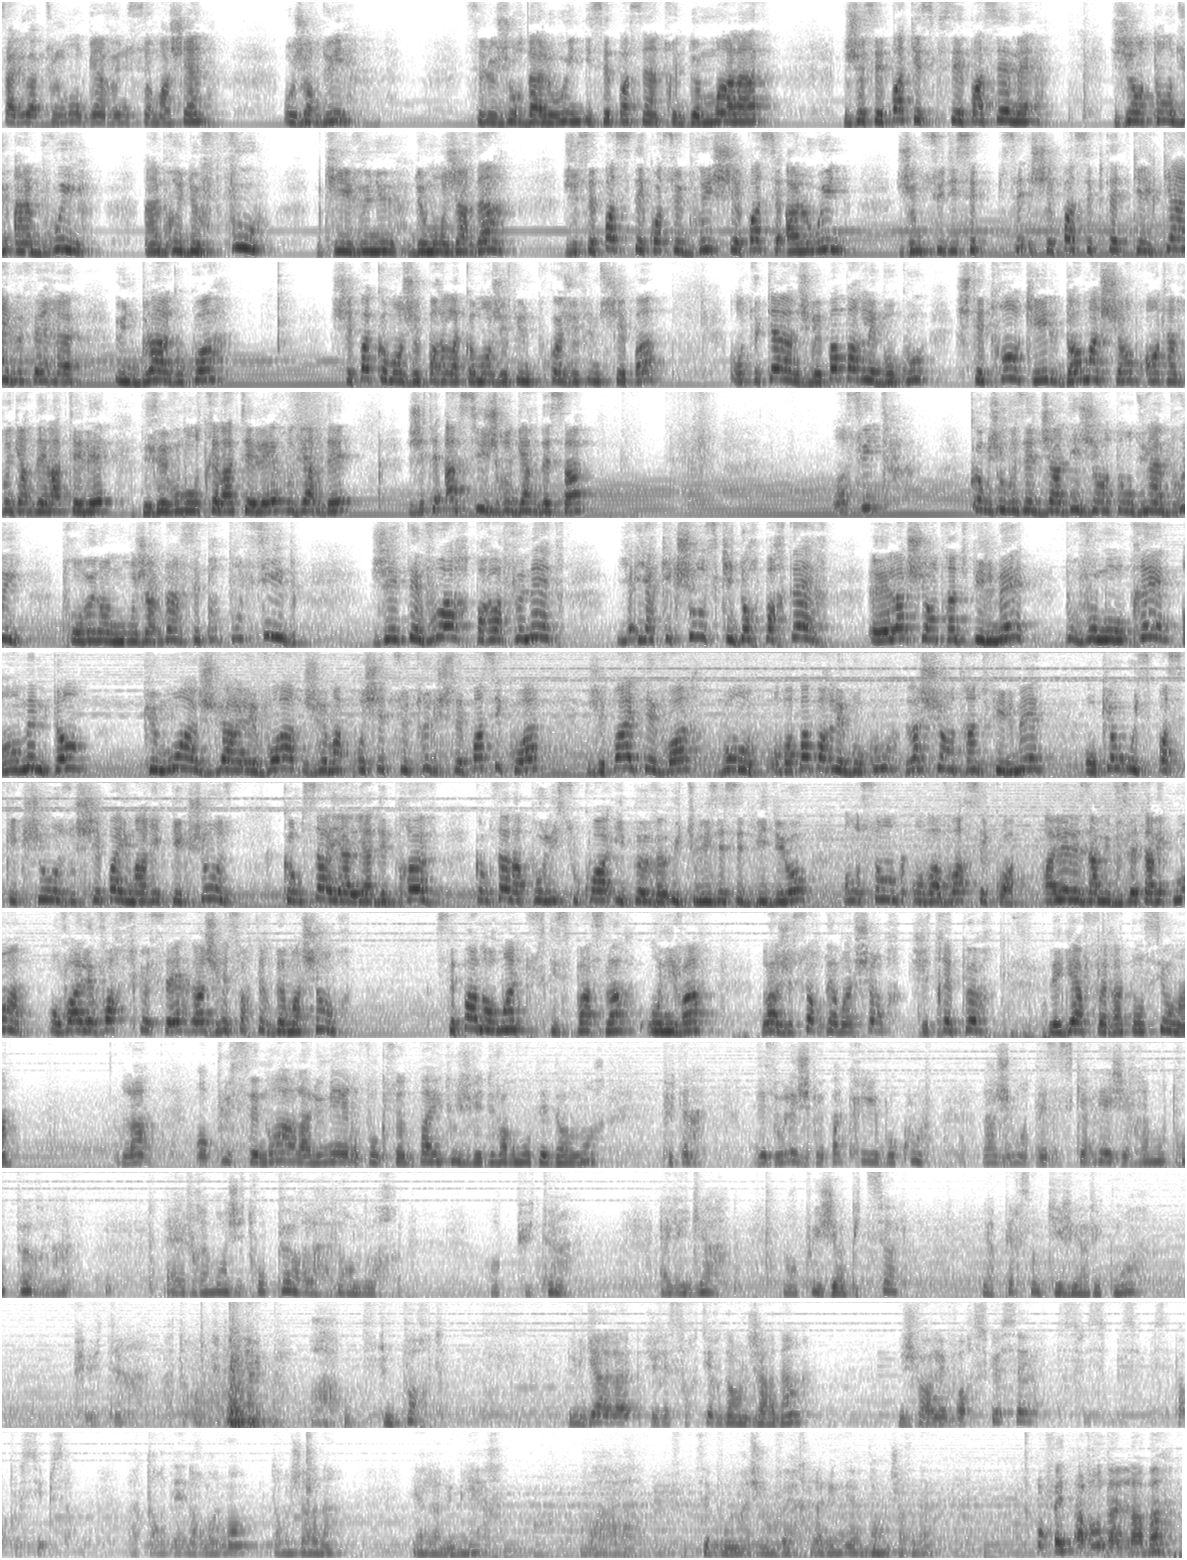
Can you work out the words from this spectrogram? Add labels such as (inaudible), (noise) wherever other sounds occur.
Salut à tout le monde, bienvenue sur ma chaîne. Aujourd'hui, c'est le jour d'Halloween. Il s'est passé un truc de malade. Je sais pas qu'est-ce qui s'est passé, mais j'ai entendu un bruit, un bruit de fou qui est venu de mon jardin. Je sais pas c'était quoi ce bruit, je sais pas, c'est Halloween. Je me suis dit, c'est- je sais pas, c'est peut-être quelqu'un, il veut faire euh, une blague ou quoi. Je sais pas comment je parle là, comment je filme, pourquoi je filme, je sais pas. En tout cas, je vais pas parler beaucoup. J'étais tranquille dans ma chambre en train de regarder la télé. Je vais vous montrer la télé, regardez. J'étais assis, je regardais ça. Ensuite, comme je vous ai déjà dit, j'ai entendu un bruit provenant de mon jardin. C'est pas possible. J'ai été voir par la fenêtre. Il y, a- quelque chose qui dort par terre. Et là, je suis en train de filmer pour vous montrer en même temps que moi, je vais aller voir, je vais m'approcher de ce truc. Je sais pas c'est quoi. J'ai pas été voir. Bon, on va pas parler beaucoup. Là, je suis en train de filmer au cas où il se passe quelque chose ou je sais pas, il m'arrive quelque chose. Comme ça, il y a, des preuves. Comme ça, la police ou quoi, ils peuvent utiliser cette vidéo. Ensemble, on va voir c'est quoi. Allez les amis, vous êtes avec moi On va aller voir ce que c'est. Là, je vais sortir de ma chambre. C'est pas normal tout ce qui se passe là. On y va. Là, je sors de ma chambre. J'ai très peur. Les gars, faire attention. Hein. Là, en plus, c'est noir. La lumière ne fonctionne pas et tout. Je vais devoir monter dans le noir. Putain, désolé, je vais pas crier beaucoup. Là, je monte les escaliers. J'ai vraiment trop peur là. Eh, vraiment, j'ai trop peur là, dans le noir. Oh putain. Eh les gars, en plus j'habite seul. Il a personne qui vit avec moi. Putain, attends, oh, putain, Oh, c'est une porte. Les gars, là, je vais sortir dans le jardin. Je vais aller voir ce que C'est c'est pas possible ça. Attendez, normalement, dans le jardin, il y a la lumière. Voilà. C'est pour moi, j'ai ouvert la lumière dans le jardin. En fait, avant d'aller là-bas,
